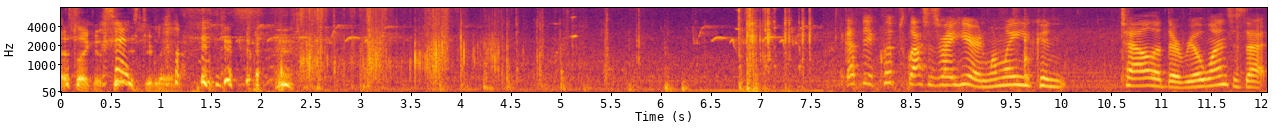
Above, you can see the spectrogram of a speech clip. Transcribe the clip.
That's like a sinister laugh. I got the eclipse glasses right here, and one way you can tell that they're real ones is that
